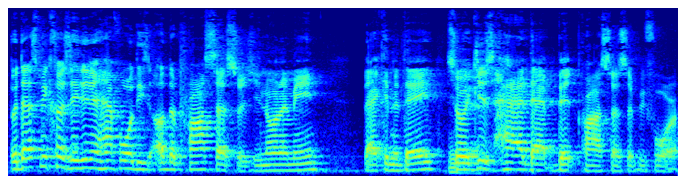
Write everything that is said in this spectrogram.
But that's because they didn't have all these other processors, you know what I mean? Back in the day, so it just had that bit processor before.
